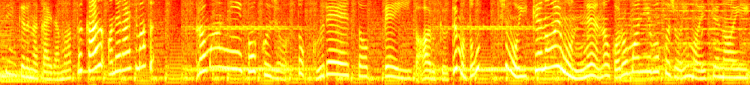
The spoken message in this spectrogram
は？チンクルの階段マップ買う？お願いします。ロマニー牧場とグレートベイがあるけどでもどっちも行けないもんね。なんかロマニー牧場今行けない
